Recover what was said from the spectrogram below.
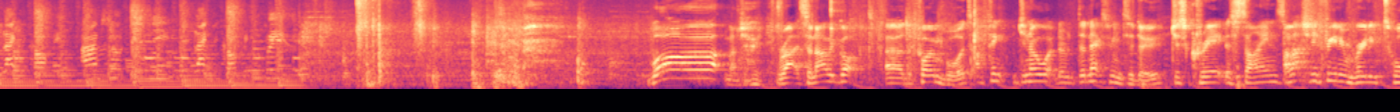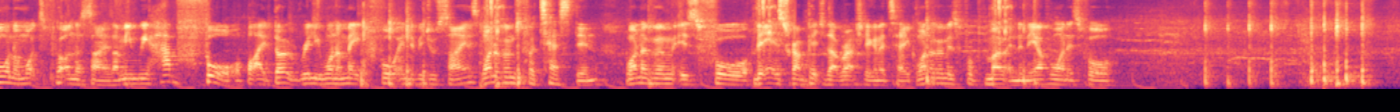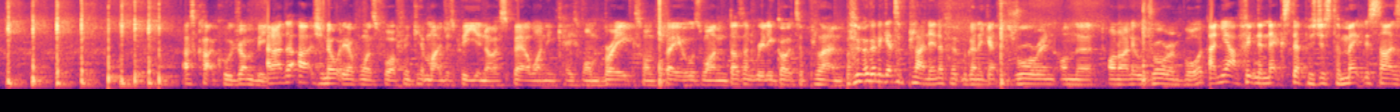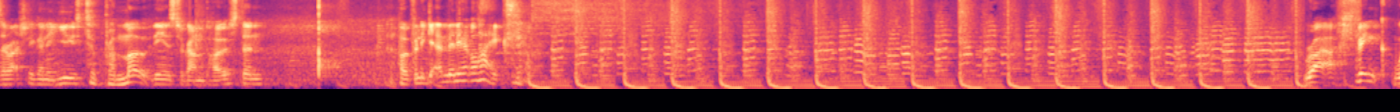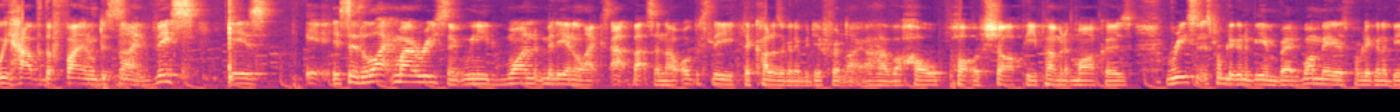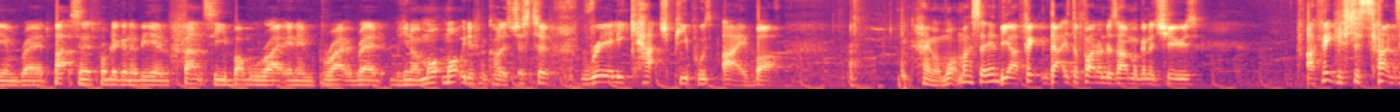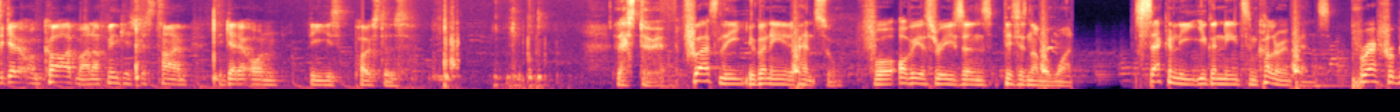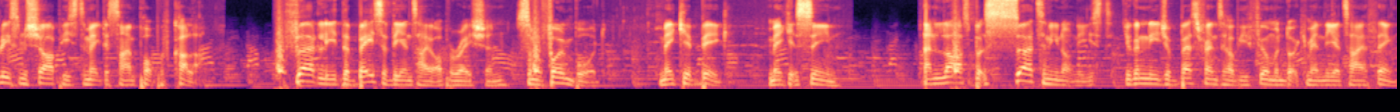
Black coffee, I'm so tipsy. Black coffee, please. What? No. Right, so now we've got uh, the foam boards. I think, do you know what, the, the, next thing to do, just create the signs. I'm actually feeling really torn on what to put on the signs. I mean, we have four, but I don't really want to make four individual signs. One of them's for testing. One of them is for the Instagram picture that we're actually going to take. One of them is for promoting, and the other one is for That's quite a cool drum beat. And I don't actually know what the other one's for. I think it might just be, you know, a spare one in case one breaks, one fails, one doesn't really go to plan. I think we're gonna get to planning. I think we're gonna get to drawing on the on our little drawing board. And yeah, I think the next step is just to make the signs that are actually gonna use to promote the Instagram post and hopefully get a million likes. Right, I think we have the final design. This is it. It says like my recent, we need 1 million likes at Batson. Now obviously the colors are gonna be different. Like I have a whole pot of Sharpie permanent markers. Recent is probably gonna be in red. 1 million is probably gonna be in red. Batson is probably gonna be in fancy bubble writing in bright red. You know, multi different colors just to really catch people's eye. But hang on, what am I saying? Yeah, I think that is the final design we're gonna choose. I think it's just time to get it on card, man. I think it's just time to get it on these posters. Let's do it. Firstly, you're gonna need a pencil. For obvious reasons, this is number one. Secondly, you're gonna need some coloring pens, preferably some Sharpies to make the sign pop with color. Thirdly, the base of the entire operation, some foam board. Make it big, make it seen. And last but certainly not least, you're gonna need your best friend to help you film and document the entire thing.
